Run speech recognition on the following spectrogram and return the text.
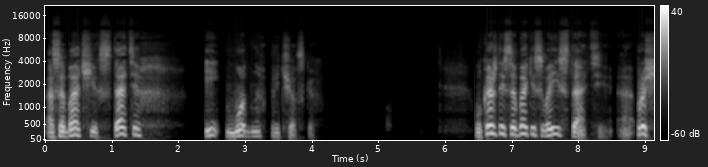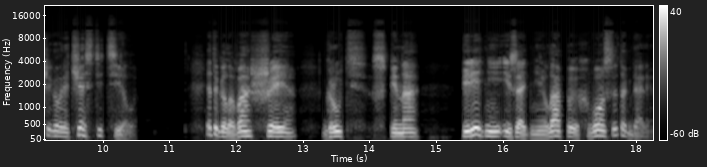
о собачьих статях и модных прическах. У каждой собаки свои стати, а, проще говоря, части тела. Это голова, шея, грудь, спина, передние и задние лапы, хвост и так далее.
